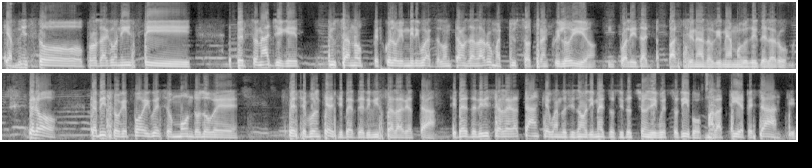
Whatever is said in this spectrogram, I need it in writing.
che ha visto protagonisti personaggi che più stanno per quello che mi riguarda lontano dalla Roma più sto tranquillo io in qualità di appassionato chiamiamo così della Roma però capisco che poi questo è un mondo dove spesso e volentieri si perde di vista la realtà. Si perde di vista la realtà anche quando ci sono di mezzo situazioni di questo tipo malattie pesanti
